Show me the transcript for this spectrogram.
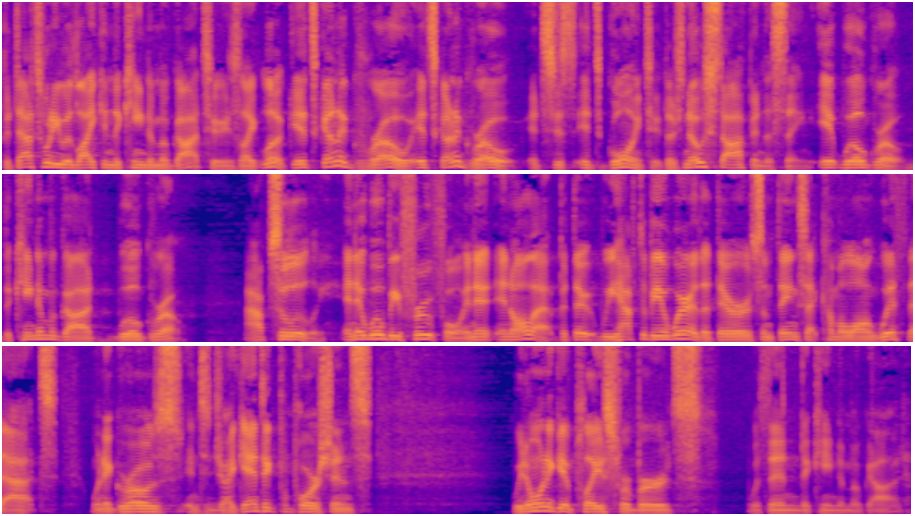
But that's what he would liken the kingdom of God to. He's like, look, it's going to grow. It's going to grow. It's just, it's going to. There's no stop in this thing. It will grow. The kingdom of God will grow. Absolutely. And it will be fruitful and, it, and all that. But there, we have to be aware that there are some things that come along with that when it grows into gigantic proportions. We don't want to give place for birds within the kingdom of God.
